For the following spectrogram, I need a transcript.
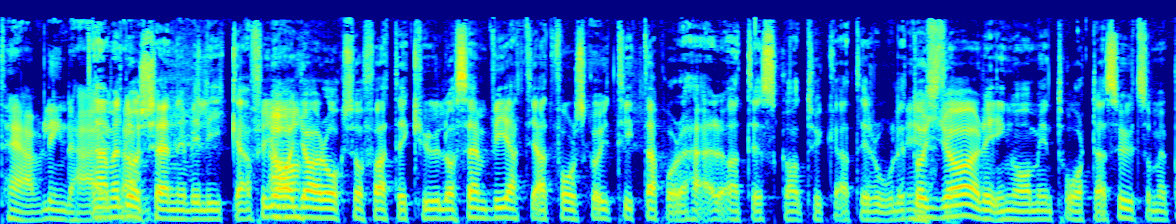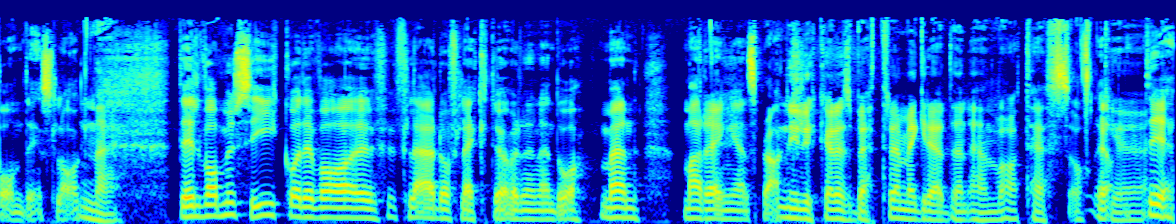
tävling det här. Nej, men utan- då känner vi lika. För jag Ja. gör också för att det är kul och sen vet jag att folk ska ju titta på det här och att det ska tycka att det är roligt. Då Just det. gör det inget om min tårta ser ut som ett bombningslag. Nej. Det var musik och det var eh, flärd och fläkt över den ändå. Men marängen sprack. Ni lyckades bättre med grädden än vad Tess och... Ja, eh, det,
